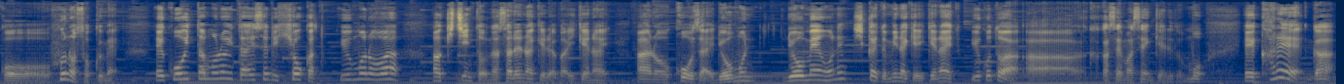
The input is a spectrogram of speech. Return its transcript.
こう、負の側面、え、こういったものに対する評価というものは、あきちんとなされなければいけない。あの、功罪両面、両面をね、しっかりと見なきゃいけないということは、あ欠かせませんけれども、え、彼が、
